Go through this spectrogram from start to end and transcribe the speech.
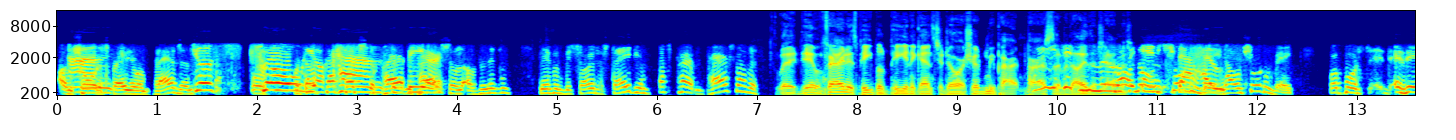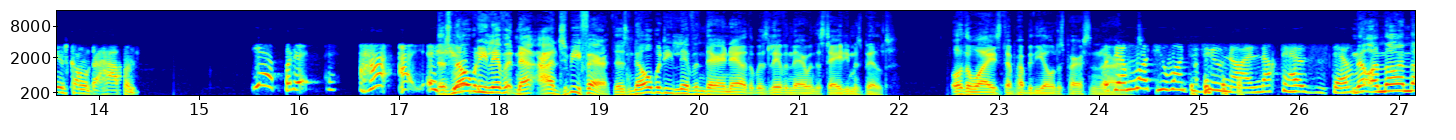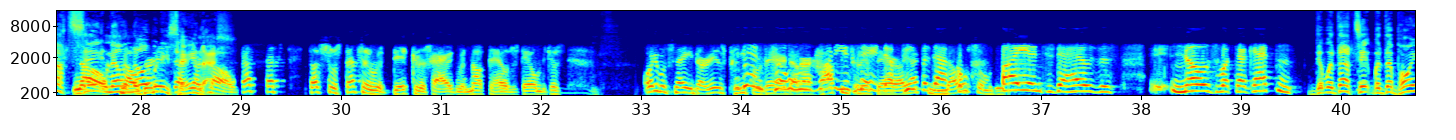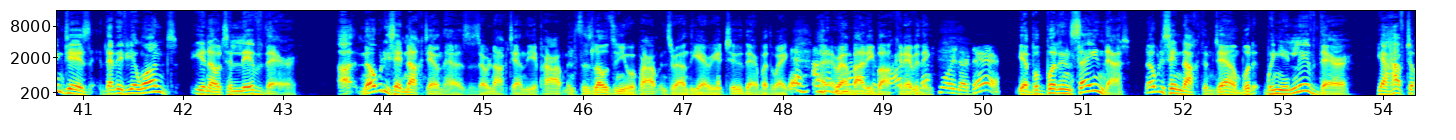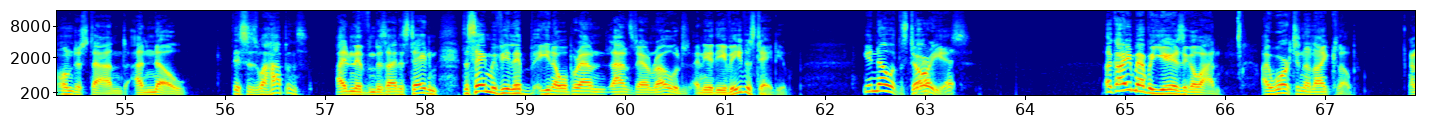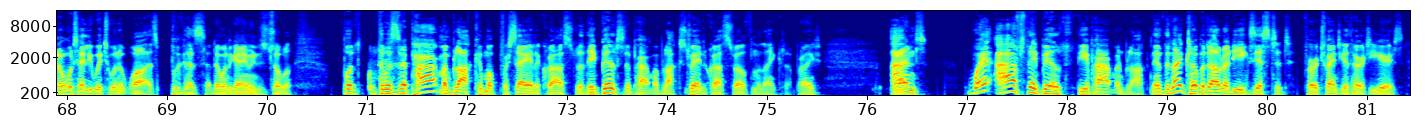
I'm sure it's very unpleasant. just throw but that- your that- cans that's the part of and beer. of living living beside the stadium. That's part and parcel of it. Well, yeah, in fairness, people peeing against your door shouldn't be part and parcel of We it either, didn't Joe. move. No, no, it shouldn't be. No, it shouldn't be. But, but it it is going to happen. Yeah, but it, uh, ha, it uh, There's should- nobody living now, and to be fair, there's nobody living there now that was living there when the stadium was built. Otherwise, they're probably the oldest person in But then what do you want to do now? Knock the houses down? No, I'm not. I'm not No, saying. No, no, there nobody's is- that- saying that- that. No, that's that's that's just that's a ridiculous argument. Knock the houses down because I would say there is people then, there so that are what do happy you to live say? there. That people that know somebody. buy into the houses uh, knows what they're getting. Th- But that's it. But the point is that if you want, you know, to live there, uh, nobody said knock down the houses or knock down the apartments. There's loads of new apartments around the area too. There, by the way, Yeah, uh, around market Ballybough and everything. That's why they're there. Yeah, but but in saying that, nobody's saying knock them down. But when you live there, you have to understand and know this is what happens. I'm living beside a stadium. The same if you live, you know, up around Lansdowne Road and near the Aviva Stadium. You know what the story Yeah, is. Like I remember years ago, Anne, I worked in a nightclub, and I won't tell you which one it was because I don't want to get anyone into trouble. But there was an apartment block come up for sale across the road. They built an apartment block straight across the road from the nightclub, right? And when, after they built the apartment block, now the nightclub had already existed for 20 or 30 years.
